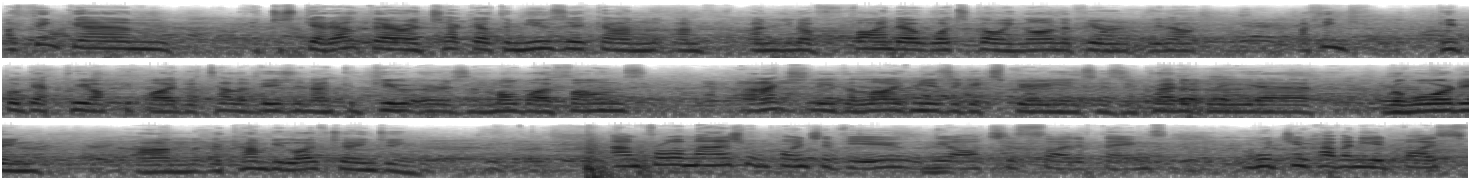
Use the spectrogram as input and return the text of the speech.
I think um, just get out there and check out the music and, and, and you know find out what's going on. If you're you know, I think people get preoccupied with television and computers and mobile phones, and actually the live music experience is incredibly uh, rewarding and it can be life changing. And from a management point of view, the artist side of things, would you have any advice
